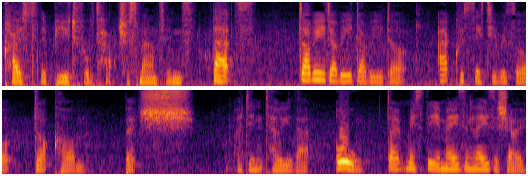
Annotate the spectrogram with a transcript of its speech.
close to the beautiful Tatras Mountains. That's www.aquacityresort.com. But shh, I didn't tell you that. Oh, don't miss the amazing laser show.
